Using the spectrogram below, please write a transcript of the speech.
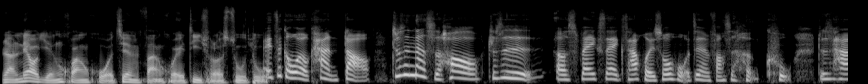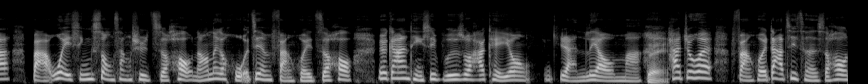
燃料延缓火箭返回地球的速度。哎、欸，这个我有看到，就是那时候，就是呃，SpaceX 它回收火箭的方式很酷，就是它把卫星送上去之后，然后那个火箭返回之后，因为刚刚婷熙不是说它可以用燃料吗？对，它就会返回大气层的时候，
